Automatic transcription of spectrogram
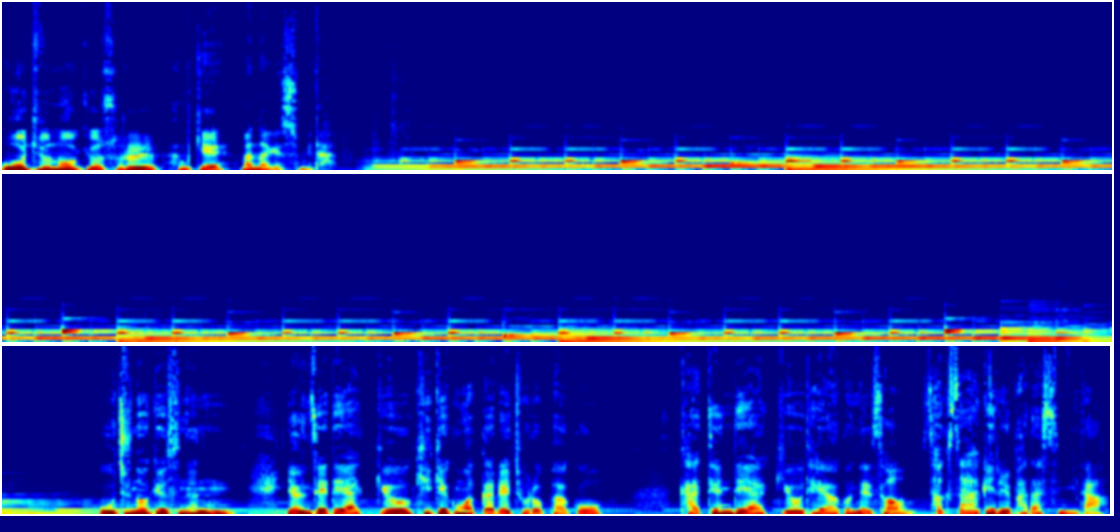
오준호 교수를 함께 만나겠습니다. 오준호 교수는 연세대학교 기계공학과를 졸업하고 같은 대학교 대학원에서 석사학위를 받았습니다.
